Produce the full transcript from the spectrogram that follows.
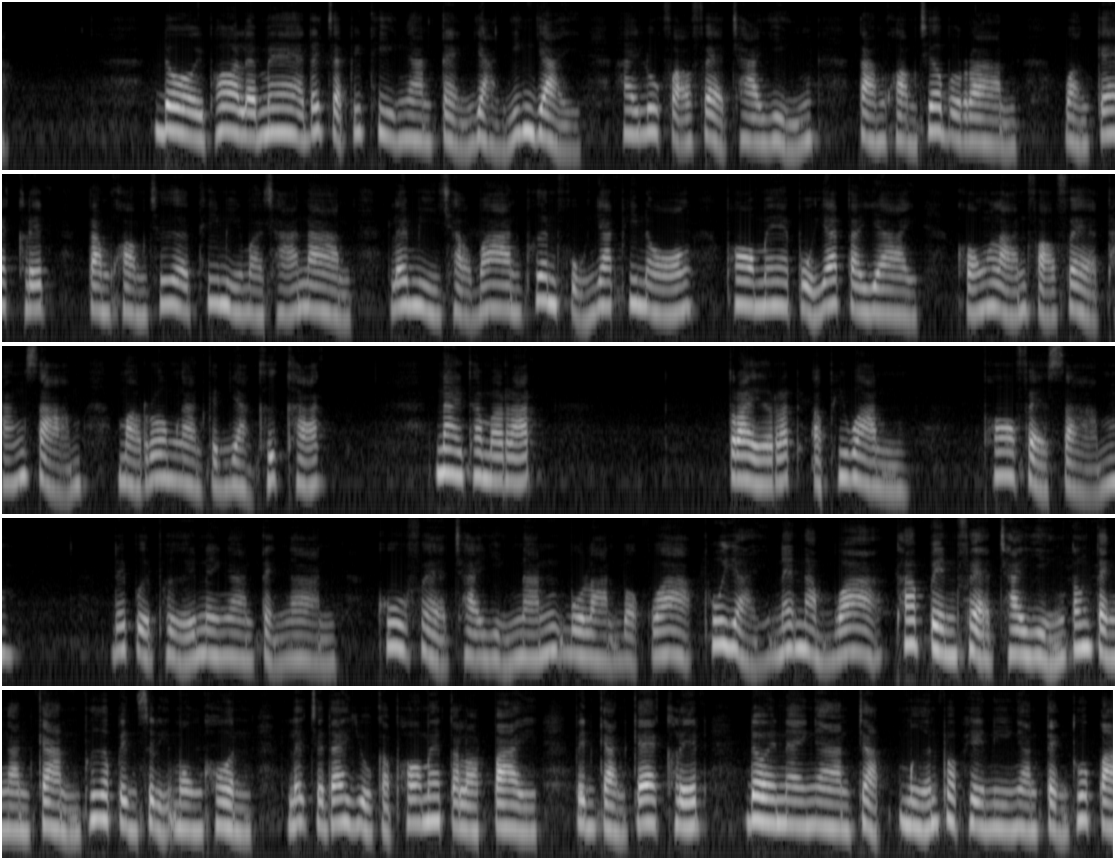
โดยพ่อและแม่ได้จัดพิธีงานแต่งอย่างยิ่งใหญ่ ให้ลูกฝาแฝดชายหญิง ตามความเชื่อโบราณ หวังแก้เคล็ด ตามความเชื่อที่มีมาช้านาน และมีชาวบ้านเพื่อนฝูงญาติพี่น้อง พ่อแม่ปู่ย่าตายาย ของหลานฝาแฝดทั้งสามมาร่วมงานกันอย่างคึกคัก นายธรรมรัตน์ไตรรัตน์อภิวัน พ่อแฝดสามได้เปิดเผยในงานแต่งงาน คู่แฝดชายหญิงนั้น โบราณบอกว่าผู้ใหญ่แนะนำว่าถ้าเป็นแฝดชายหญิงต้องแต่งงานกัน เพื่อเป็นสิริมงคล และจะได้อยู่กับพ่อแม่ตลอดไป เป็นการแก้เคล็ดโดยในงานจัดเหมือนประเพณีงานแต่งทั่วไป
